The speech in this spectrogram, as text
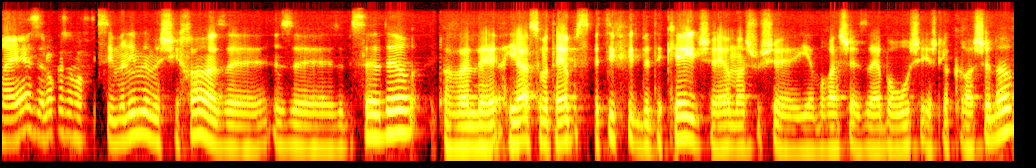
נאה, זה לא כזה מפתיע. סימנים למשיכה זה, זה, זה בסדר, אבל אה, היה, זאת אומרת היה ספציפית ב-The Cage שהיה משהו שהיא אמרה שזה היה ברור שיש לה קראש עליו,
